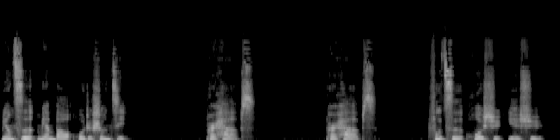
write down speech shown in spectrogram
名词面包或者生计。perhaps perhaps 副词或许也许。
